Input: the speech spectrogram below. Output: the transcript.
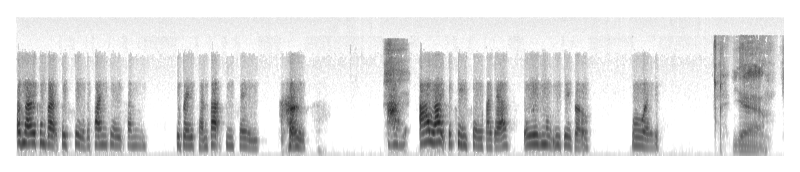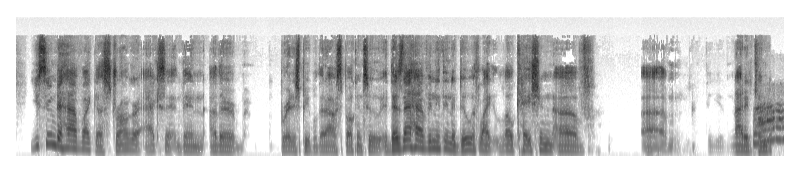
American breakfast too, the pancakes and the bacon. That's insane. So I, I like the tea I guess. They always make me giggle. Always. Yeah. You seem to have like a stronger accent than other British people that I've spoken to. Does that have anything to do with like location of um, the United Kingdom?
